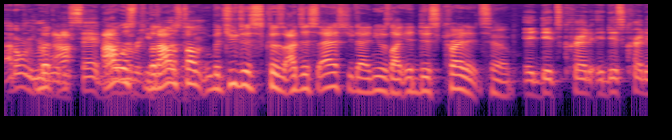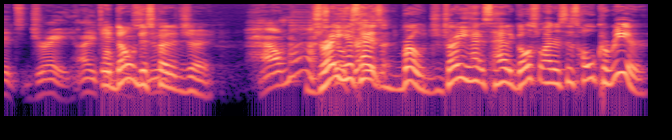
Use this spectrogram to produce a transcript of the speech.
I don't remember but what I, he said. I was, but I was talking, but you just because I just asked you that and you was like, it discredits him. It discredit. It discredits Dre. I ain't talking It don't discredit Dre. How not? Dre Still has a- had, bro. Dre has had ghostwriters his whole career.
